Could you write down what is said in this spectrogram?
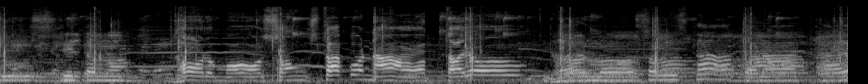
দুষ্কৃতম ধর্ম সংস্থাপনার্থায়। ধর্ম সংস্থাপনার্থায়।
